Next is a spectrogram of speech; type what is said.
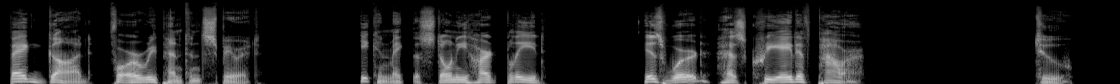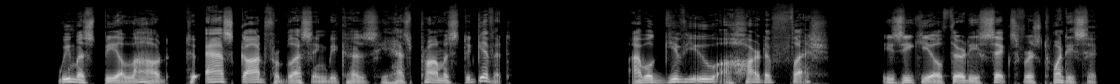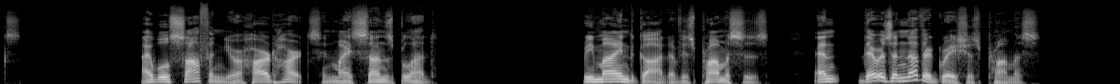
beg God for a repentant spirit. He can make the stony heart bleed. His word has creative power. 2. We must be allowed to ask God for blessing because He has promised to give it. I will give you a heart of flesh. Ezekiel 36, verse 26. I will soften your hard hearts in my Son's blood. Remind God of His promises and there is another gracious promise.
